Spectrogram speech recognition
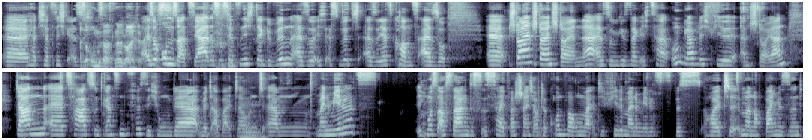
äh, hätte ich jetzt nicht. Also, Also Umsatz, ne, Leute? Also Das- Umsatz, ja, das ist jetzt nicht der Gewinn. Also ich, es wird, also jetzt kommt's. Also äh, Steuern, Steuern, Steuern. Ne? Also wie gesagt, ich zahle unglaublich viel an Steuern. Dann äh, zahlst du die ganzen Versicherungen der Mitarbeiter. Mhm. Und ähm, meine Mädels, ich muss auch sagen, das ist halt wahrscheinlich auch der Grund, warum die viele meiner Mädels bis heute immer noch bei mir sind.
